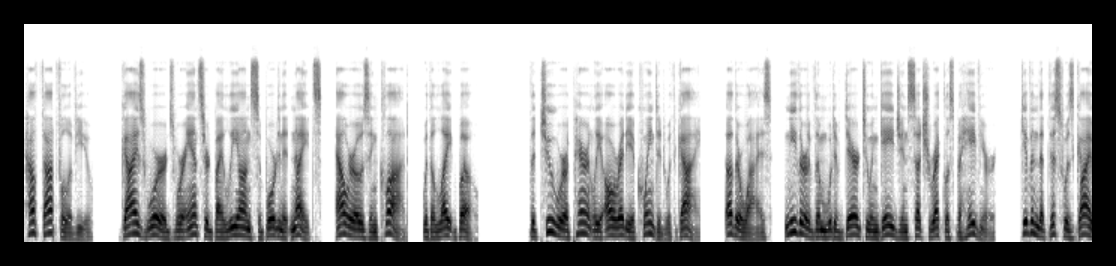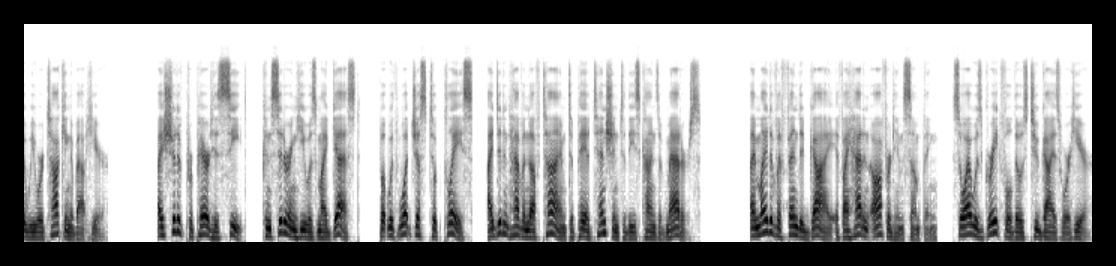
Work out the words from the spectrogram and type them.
how thoughtful of you. Guy's words were answered by Leon's subordinate knights, Arlos and Claude, with a light bow. The two were apparently already acquainted with Guy. Otherwise, neither of them would have dared to engage in such reckless behavior, given that this was Guy we were talking about here. I should have prepared his seat, considering he was my guest, but with what just took place, I didn't have enough time to pay attention to these kinds of matters. I might have offended Guy if I hadn't offered him something, so I was grateful those two guys were here.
